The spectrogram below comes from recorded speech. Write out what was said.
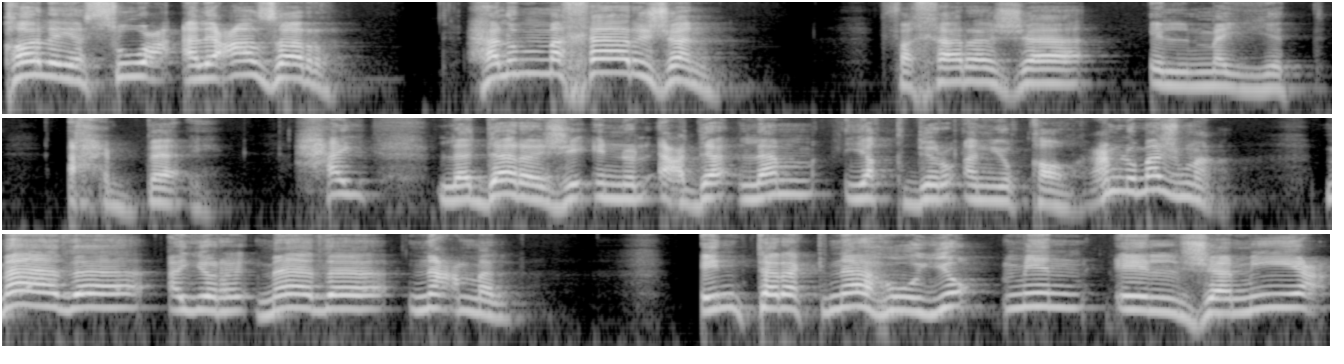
قال يسوع ألعازر هلم خارجا. فخرج الميت أحبائي. حي لدرجة إنه الأعداء لم يقدروا أن يقاوموا. عملوا مجمع. ماذا أي ماذا نعمل؟ إن تركناه يؤمن الجميع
